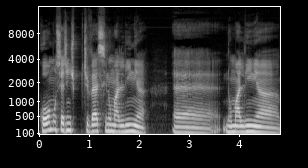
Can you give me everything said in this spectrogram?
como se a gente tivesse numa linha é, numa linha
